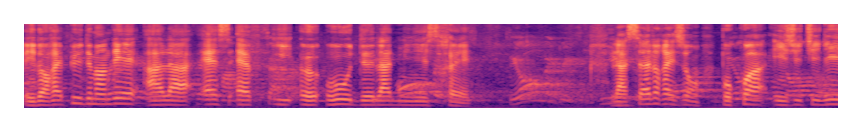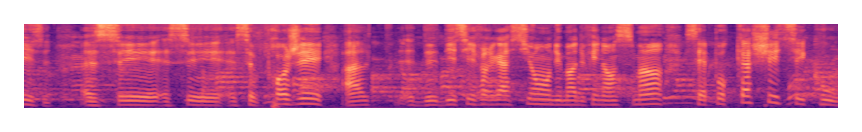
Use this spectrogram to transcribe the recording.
Il aurait pu demander à la SFIEO de l'administrer. La seule raison pourquoi ils utilisent euh, ce projet de déségrégation du mode de financement, c'est pour cacher ces coûts.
